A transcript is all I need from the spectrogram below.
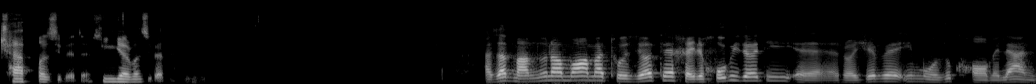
چپ بازی بده فینگر بازی بده. ازت ممنونم محمد توضیحات خیلی خوبی دادی راجع به این موضوع کاملا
